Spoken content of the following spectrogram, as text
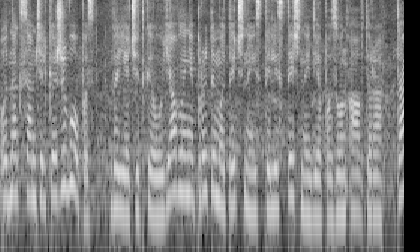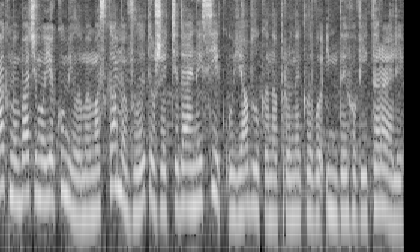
Однак сам тільки живопис дає чітке уявлення про тематичний і стилістичний діапазон автора. Так ми бачимо, як умілими мазками влито життєдайний сік у яблука на проникливо індиговій тарелі.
